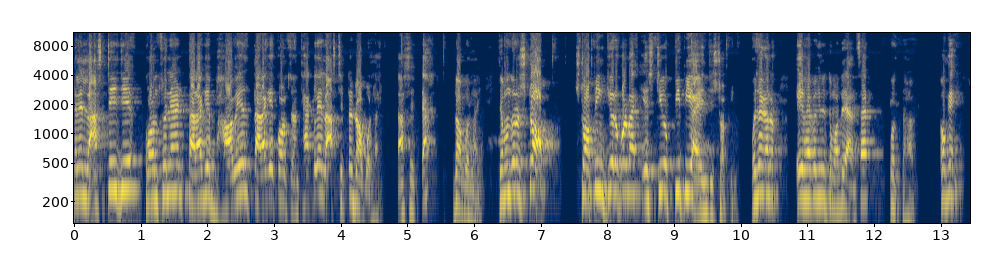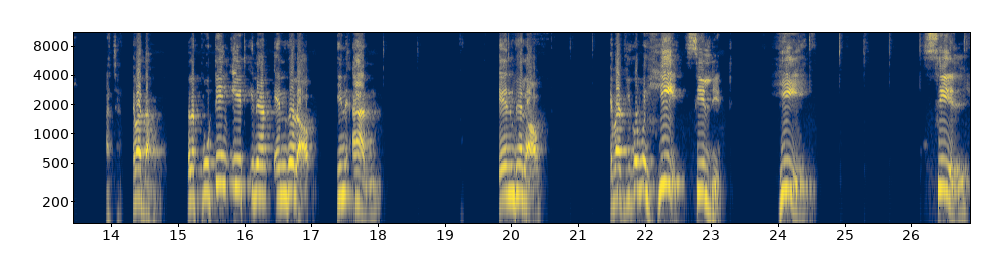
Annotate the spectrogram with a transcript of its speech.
তাহলে লাস্টে যে কনসোনেন্ট তার আগে ভাওয়েল তার আগে কনসোনেন্ট থাকলে লাস্টেরটা ডবল হয়। লাস্টেরটা ডবল হয় যেমন ধরো স্টপ স্টপিং কি করে করবা? এস টি ও পিপিআইএনজি স্টপিং বোঝা গেল? এইভাবে কিন্তু তোমাদের অ্যান্সার করতে হবে। ওকে আচ্ছা এবার দেখো। তাহলে putting it in an envelope in an envelope এবার কি করব? হি সিল্ড ইট হি সিল্ড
